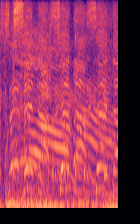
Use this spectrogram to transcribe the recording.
Z.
